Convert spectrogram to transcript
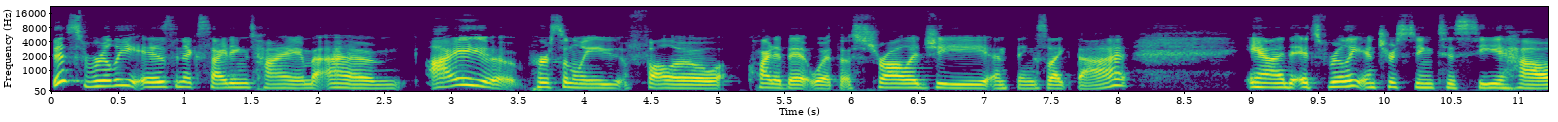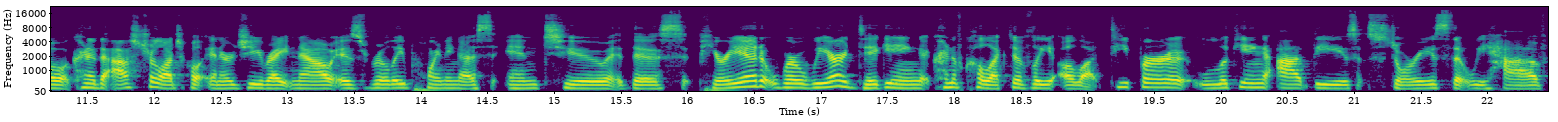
this really is an exciting time um, i personally follow quite a bit with astrology and things like that and it's really interesting to see how kind of the astrological energy right now is really pointing us into this period where we are digging kind of collectively a lot deeper, looking at these stories that we have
